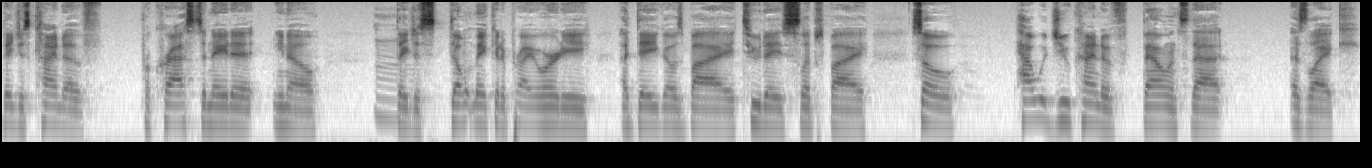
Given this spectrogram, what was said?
they just kind of procrastinate it, you know, they just don't make it a priority. A day goes by, two days slips by. So, how would you kind of balance that as like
